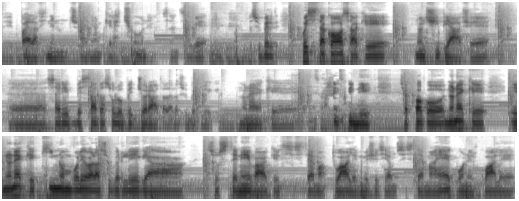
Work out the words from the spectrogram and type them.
eh, e poi alla fine non c'hai neanche ragione, nel senso che mm. super... questa cosa che non ci piace eh, sarebbe stata solo peggiorata dalla Superlega. Non è che esatto. quindi c'è poco, non è che e non è che chi non voleva la Superlega sosteneva che il sistema attuale invece sia un sistema equo nel quale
